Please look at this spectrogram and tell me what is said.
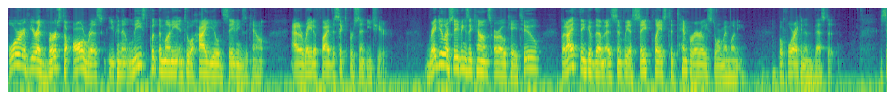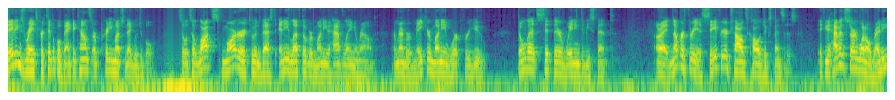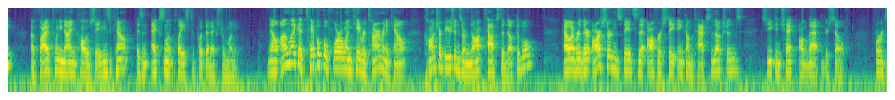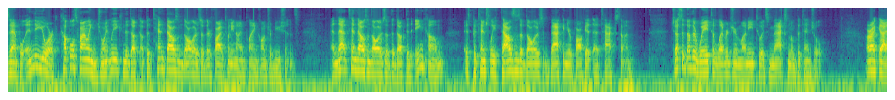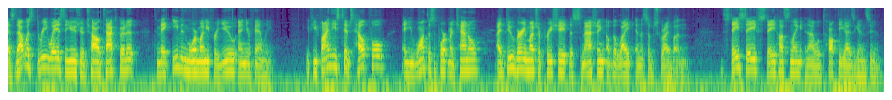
Or if you're adverse to all risk, you can at least put the money into a high yield savings account at a rate of 5 to 6% each year. Regular savings accounts are okay too, but I think of them as simply a safe place to temporarily store my money before I can invest it. Savings rates for typical bank accounts are pretty much negligible, so it's a lot smarter to invest any leftover money you have laying around. Remember, make your money work for you. Don't let it sit there waiting to be spent. All right, number three is save for your child's college expenses. If you haven't started one already, a 529 college savings account is an excellent place to put that extra money. Now, unlike a typical 401k retirement account, contributions are not tax deductible. However, there are certain states that offer state income tax deductions, so you can check on that yourself. For example, in New York, couples filing jointly can deduct up to $10,000 of their 529 plan contributions. And that $10,000 of deducted income is potentially thousands of dollars back in your pocket at tax time. Just another way to leverage your money to its maximum potential. All right, guys, that was three ways to use your child tax credit to make even more money for you and your family. If you find these tips helpful and you want to support my channel, I do very much appreciate the smashing of the like and the subscribe button. Stay safe, stay hustling, and I will talk to you guys again soon.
